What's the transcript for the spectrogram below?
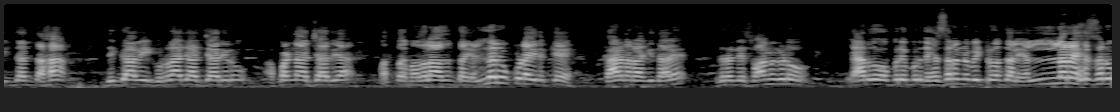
ಇದ್ದಂತಹ ದಿಗ್ಗಾವಿ ಗುರುರಾಜಾಚಾರ್ಯರು, ಅಪ್ಪಣ್ಣಾಚಾರ್ಯ, ಮತ್ತು ಮೊದಲಾದಂಥ ಎಲ್ಲರೂ ಕೂಡ ಇದಕ್ಕೆ ಕಾರಣರಾಗಿದ್ದಾರೆ. ಇದರಲ್ಲಿ ಸ್ವಾಮಿಗಳು ಯಾರ್ದೋ ಒಬ್ಬರಿಬ್ಬರದ್ದು ಹೆಸರನ್ನು ಬಿಟ್ಟರು ಅಂತಲ್ಲ, ಎಲ್ಲರ ಹೆಸರು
